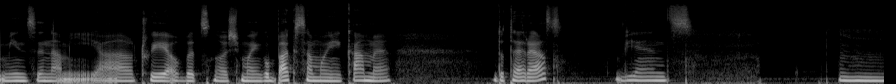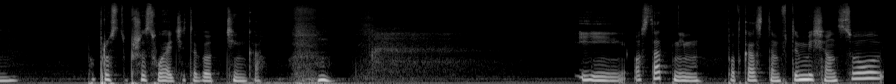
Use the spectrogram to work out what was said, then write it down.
między nami. Ja czuję obecność mojego baksa, mojej kamy do teraz, więc mm, po prostu przesłuchajcie tego odcinka. I ostatnim podcastem w tym miesiącu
